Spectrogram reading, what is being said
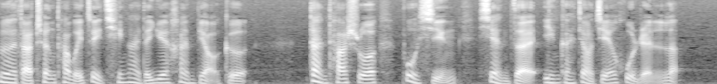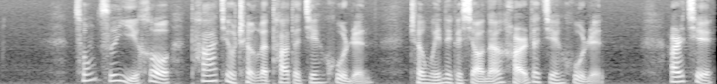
厄达称他为最亲爱的约翰表哥，但他说不行，现在应该叫监护人了。从此以后，他就成了他的监护人，成为那个小男孩的监护人，而且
